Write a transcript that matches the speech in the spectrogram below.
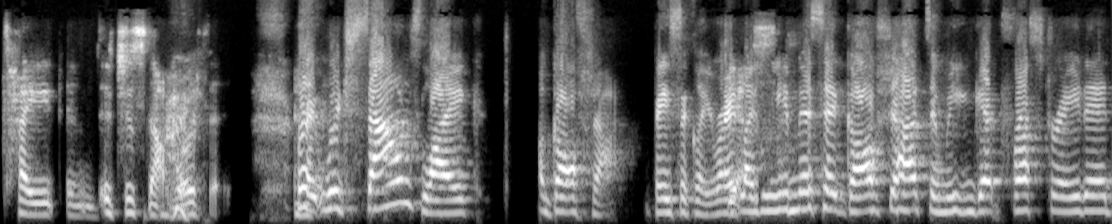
tight and it's just not worth it right which sounds like a golf shot basically, right? Yes. Like we miss hit golf shots and we can get frustrated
